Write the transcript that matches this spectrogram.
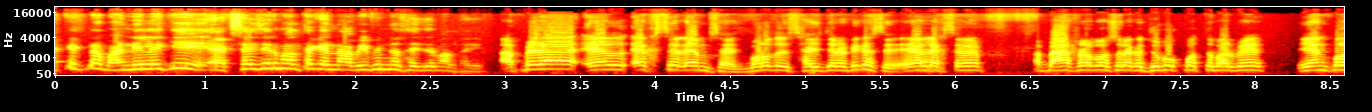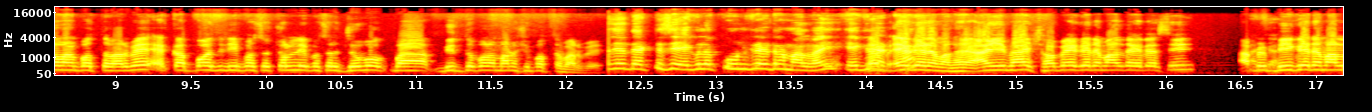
এক একটা বান্ডিলে কি এক সাইজের মাল থাকে না বিভিন্ন সাইজের মাল থাকে? আপনারা এল এক্সেল এম সাইজ বড়দের সাইজ যেটা ঠিক আছে? এল এক্সেল আপনি আঠারো বছর একটা যুবক পড়তে পারবে ইয়াং পোলামান পড়তে পারবে একটা পঁয়ত্রিশ বছর চল্লিশ বছর যুবক বা বৃদ্ধ পোলা পড়তে পারবে। দেখতেছি এগুলো কোন গ্রেডের মাল ভাই? মাল হ্যাঁ আমি ভাই সব মাল আপনি আচ্ছা। বি গ্রেডের মাল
